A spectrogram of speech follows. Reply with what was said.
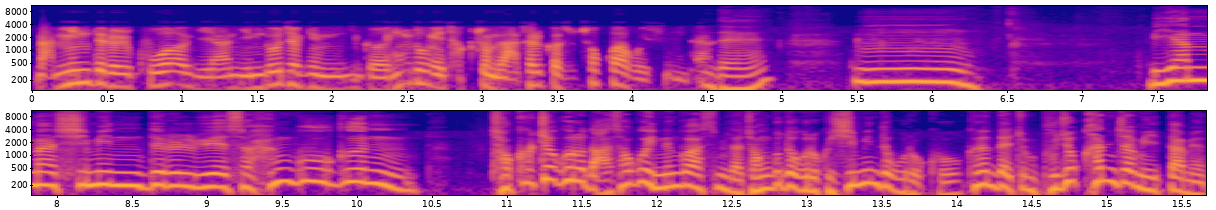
난민들을 구하기 위한 인도적인 그 행동에 적극 나설 것을 촉구하고 있습니다. 네. 음, 미얀마 시민들을 위해서 한국은 적극적으로 나서고 있는 것 같습니다. 정부도 그렇고 시민도 그렇고. 그런데 좀 부족한 점이 있다면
